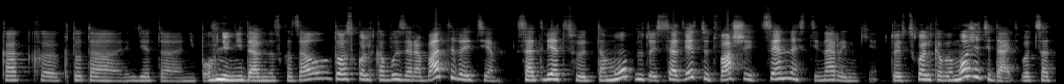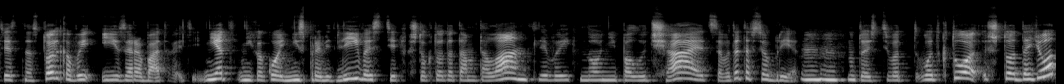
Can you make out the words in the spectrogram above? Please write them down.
как э, кто-то где-то, не помню, недавно сказал, то, сколько вы зарабатываете, соответствует тому, ну, то есть соответствует вашей ценности на рынке. То есть сколько вы можете дать, вот, соответственно, столько вы и зарабатываете. Нет никакой несправедливости, что кто-то там талантливый, но не получается. Вот это все бред. Ну, то есть вот, вот кто что дает,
